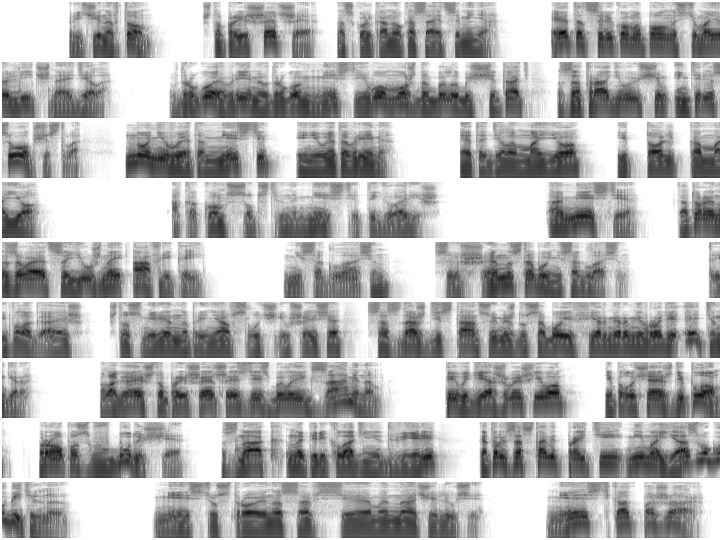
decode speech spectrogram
Причина в том, что происшедшее, насколько оно касается меня, это целиком и полностью мое личное дело. В другое время, в другом месте его можно было бы считать затрагивающим интересы общества, но не в этом месте и не в это время. Это дело мое и только мое. О каком, собственно, месте ты говоришь? О месте, которое называется Южной Африкой. Не согласен, совершенно с тобой не согласен. Ты полагаешь, что, смиренно приняв случившееся, создашь дистанцию между собой и фермерами вроде Эттингера? Полагаешь, что происшедшее здесь было экзаменом? Ты выдерживаешь его и получаешь диплом, пропуск в будущее, знак на перекладине двери, который заставит пройти мимо язву губительную. Месть устроена совсем иначе, Люси. Месть как пожар.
